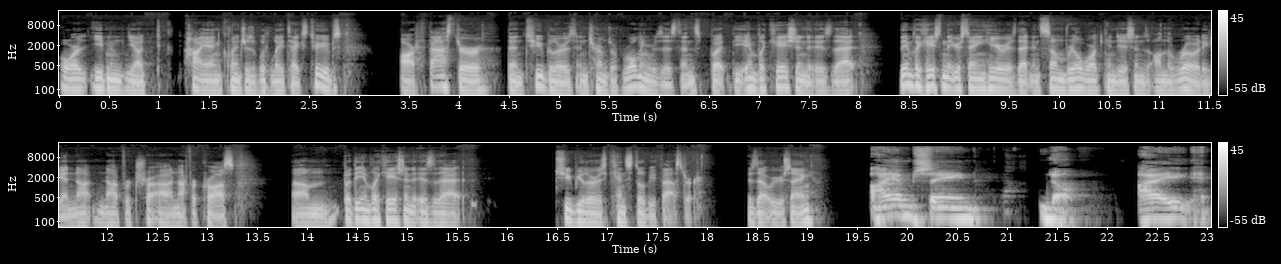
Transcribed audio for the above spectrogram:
or even you know, high end clinchers with latex tubes, are faster than tubulars in terms of rolling resistance. But the implication is that the implication that you're saying here is that in some real world conditions on the road, again, not not for uh, not for cross, um, but the implication is that tubulars can still be faster. Is that what you're saying? I am saying no. I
